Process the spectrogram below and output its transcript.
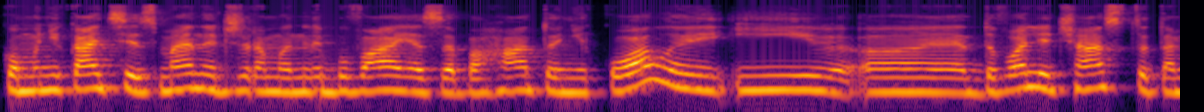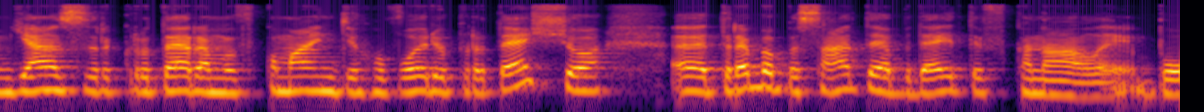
Комунікації з менеджерами не буває забагато ніколи, і е, доволі часто там я з рекрутерами в команді говорю про те, що е, треба писати апдейти в канали. Бо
